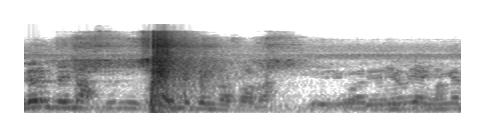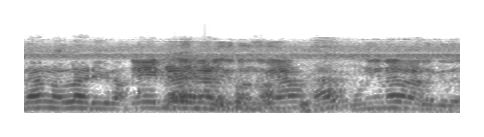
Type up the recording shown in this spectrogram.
என்ன தெரியுமா சொல்றான் இங்க தான் நல்லா அடிக்கிறான் ஆ? எங்க வேலை இருக்குது? எங்க வேலை இருக்குது?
